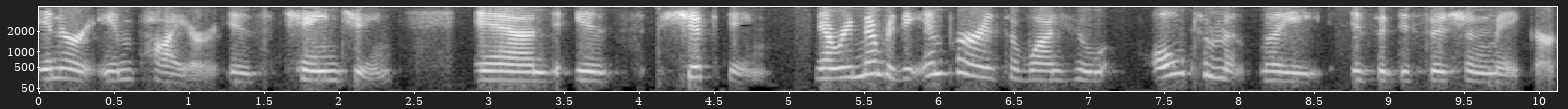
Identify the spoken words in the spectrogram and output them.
inner empire is changing and it's shifting. Now remember the emperor is the one who ultimately is a decision maker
